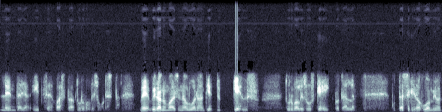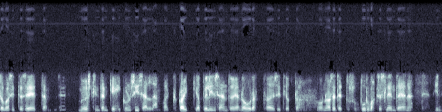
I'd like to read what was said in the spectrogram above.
lentäjä itse vastaa turvallisuudesta. Me viranomaisena luodaan tietty kehys, turvallisuuskehikko tälle. Mutta tässäkin on huomioitava sitten se, että myöskin tämän kehikon sisällä, vaikka kaikkia pelinsääntöjä noudattaisit, jotka on asetettu sun turvaksesi lentäjänä, niin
